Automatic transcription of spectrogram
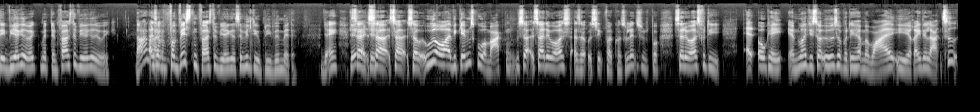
det virkede jo ikke, men den første virkede jo ikke. Nej, nej. Altså, for hvis den første virkede, så ville de jo blive ved med det. Ja, det så, så, så, så, så udover at vi gennemskuer magten, så, så er det jo også, altså fra et konsulentsynspunkt, så er det jo også fordi, at okay, jamen nu har de så øvet sig på det her med why i rigtig lang tid,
